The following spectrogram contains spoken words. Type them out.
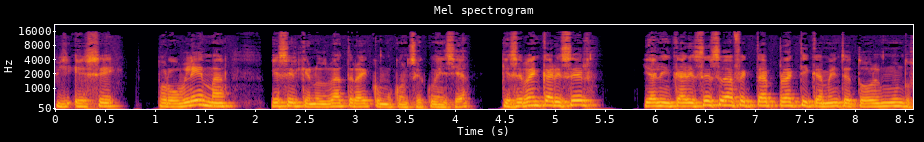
ese problema es el que nos va a traer como consecuencia que se va a encarecer y al encarecer se va a afectar prácticamente a todo el mundo.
